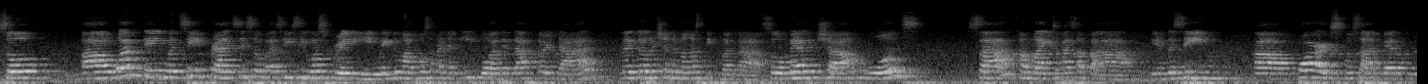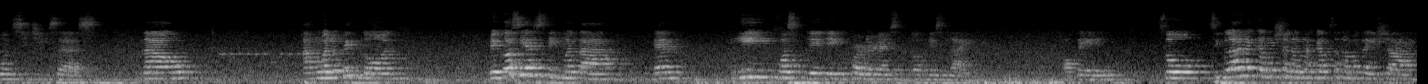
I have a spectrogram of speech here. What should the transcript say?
So, uh, one day, when St. Francis of Assisi was praying, may dumapo sa kanyang ibon, and after that, nagkaroon siya ng mga stigmata. So, meron siyang wounds sa kamay tsaka sa paa. In the same uh, parts kung saan meron wounds si Jesus. Now, ang malupit nun, because he has stigmata, and he was bleeding for the rest of his life. Okay? So, simula nagkaroon siya nun hanggang sa namatay siya,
